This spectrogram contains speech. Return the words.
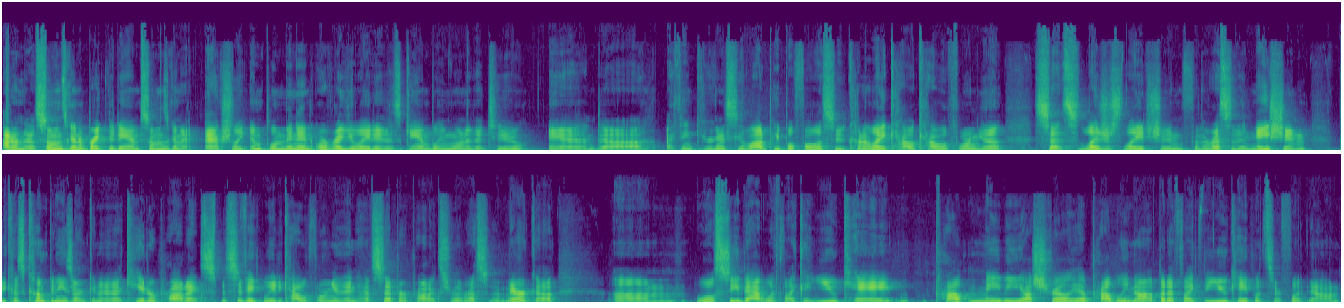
I don't know. Someone's going to break the dam. Someone's going to actually implement it or regulate it as gambling, one of the two. And uh, I think you're going to see a lot of people follow suit, kind of like how California sets legislation for the rest of the nation because companies aren't going to cater products specifically to California, and then have separate products for the rest of America. Um, we'll see that with like a UK, prob- maybe Australia, probably not. But if like the UK puts their foot down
